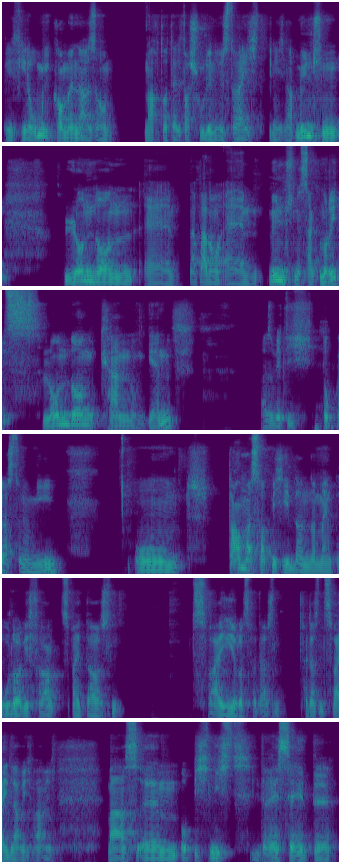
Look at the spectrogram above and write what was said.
Bin viel rumgekommen, also nach der Hotelfachschule in Österreich bin ich nach München, London, äh, na pardon, äh, München, St. Moritz, London, Cannes und Genf. Also wirklich Top-Gastronomie. Und damals hat mich eben dann mein Bruder gefragt, 2002 oder 2000, 2002, glaube ich, war ich, war es, ähm, ob ich nicht Interesse hätte,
